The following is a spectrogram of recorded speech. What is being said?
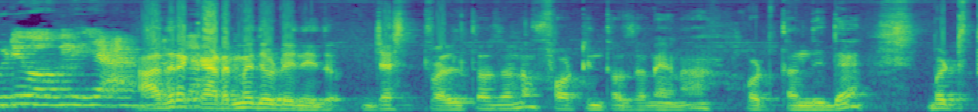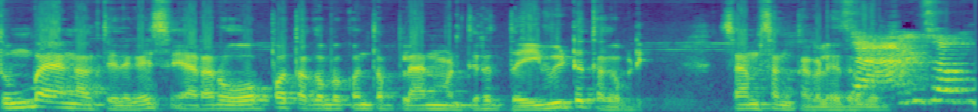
ಬಿಡಿ ಹೋಗ್ಲಿ ಯಾಕೆ ಆದ್ರೆ ಕಡಿಮೆ ದುಡ್ಡಿನ ಇದು. Just twelve thousand fourteen thousand ಏನೋ ಕೊಟ್ಟು ತಂದಿದ್ದೆ. ಬಟ್ ತುಂಬಾ ಹೆಂಗಾಗ್ತಿದೆ ಗೈಸ್ ಯಾರು ಓಪೋ ತಗೋಬೇಕು ಅಂತ ಪ್ಲಾನ್ ಮಾಡ್ತೀರಾ ದಯವಿಟ್ಟು ತಗೋಬಿಡಿ. ಸ್ಯಾಮ್ಸಂಗ್ ತಗೊಳ್ಳಿ ಸ್ಯಾಮ್ಸಂಗ್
